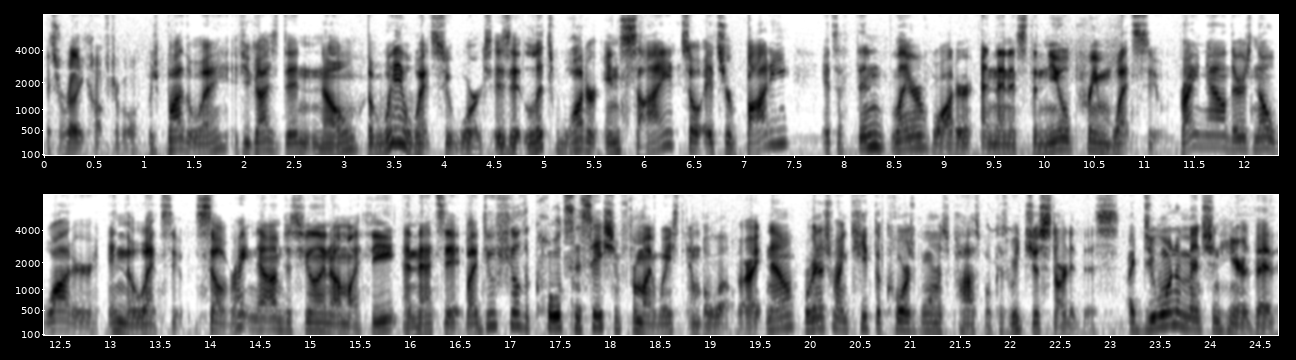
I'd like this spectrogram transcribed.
it's really comfortable. Which by the way, if you guys didn't know, the way a wetsuit works is it lets water inside. So it's your body it's a thin layer of water and then it's the neoprene wetsuit. Right now there's no water in the wetsuit. So right now I'm just feeling it on my feet and that's it. But I do feel the cold sensation from my waist and below. But right now we're gonna try and keep the core as warm as possible because we just started this. I do wanna mention here that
